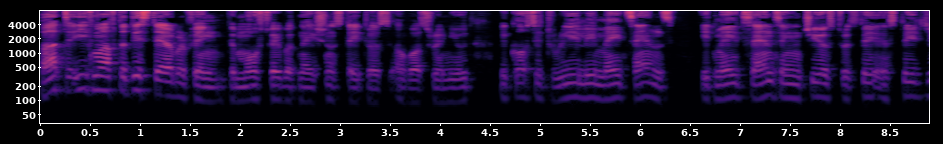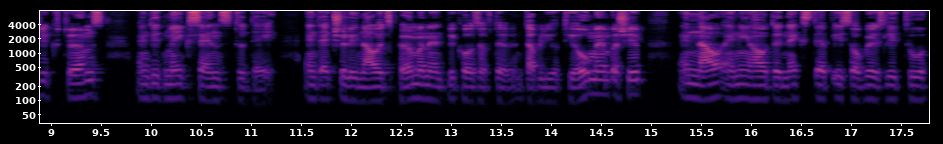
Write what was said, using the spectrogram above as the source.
But even after this terrible thing, the most favored nation status was renewed because it really made sense. It made sense in geostrategic terms, and it makes sense today and actually now it's permanent because of the WTO membership. And now, anyhow, the next step is obviously to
